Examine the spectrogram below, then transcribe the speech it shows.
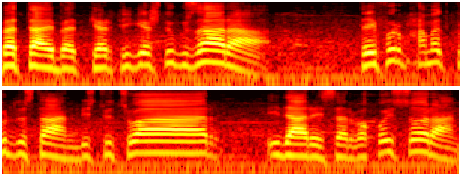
بە تایبەت کەرتی گەشتوگوزارە. تەیفور محەمەد کوردستان بیست و چوار ئیدارەی سەربەخۆی سۆران.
